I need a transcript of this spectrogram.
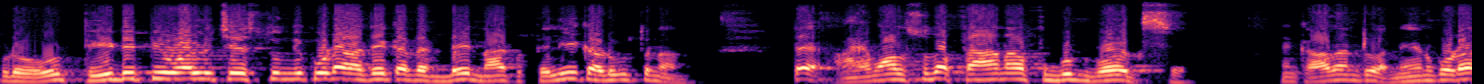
ఇప్పుడు టీడీపీ వాళ్ళు చేస్తుంది కూడా అదే కదండి. నాకు తెలియక అడుగుతున్నాను. అంటే I'm also the fan of good works నేను కాదంటలా నేను కూడా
